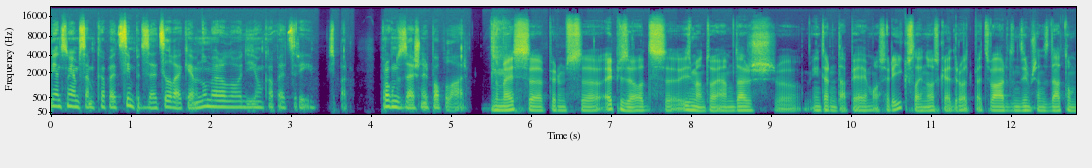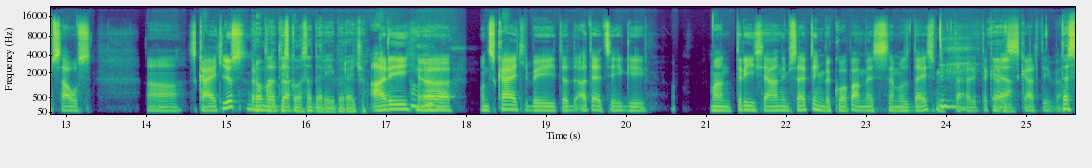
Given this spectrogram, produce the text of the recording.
viens no iemesliem, kāpēc simpatizē cilvēkiem numeroloģija un kāpēc arī vispār prognozēšana ir populāra. Nu, mēs pirms epizodes izmantojām dažus internetā pieejamos rīkus, lai noskaidrotu pēc vārdu un dzimšanas datuma savus uh, skaitļus. Un tad, uh, Romantisko sadarību redzu. Arī uh, un skaitļi bija tad attiecīgi. Man trīs, Jānis, septiņi, bet kopā mēs esam uz desmit. Tā arī tā kā viss kārtībā. Tas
